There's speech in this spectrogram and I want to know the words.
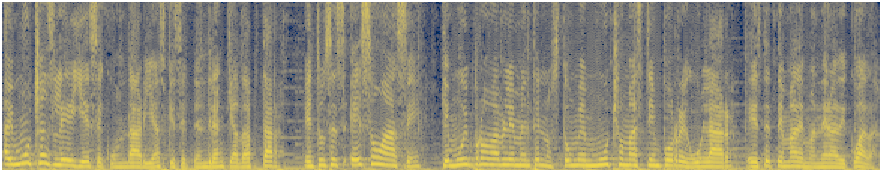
Hay muchas leyes secundarias que se tendrían que adaptar. Entonces eso hace que muy probablemente nos tome mucho más tiempo regular este tema de manera adecuada.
